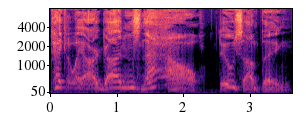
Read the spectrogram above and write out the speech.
Take away our guns now. Do something.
